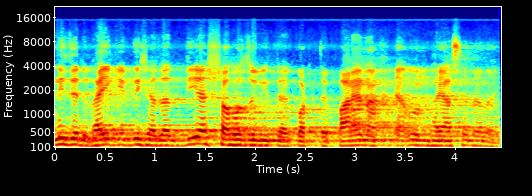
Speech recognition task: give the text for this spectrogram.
নিজের ভাইকে বিশ হাজার দিয়ে সহযোগিতা করতে পারে না, এমন ভাই আছে না নাই?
